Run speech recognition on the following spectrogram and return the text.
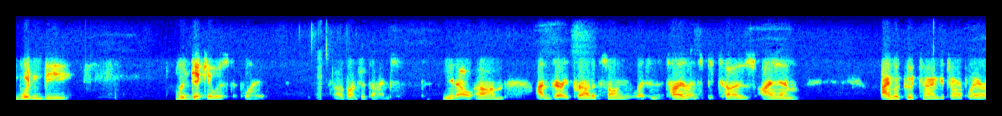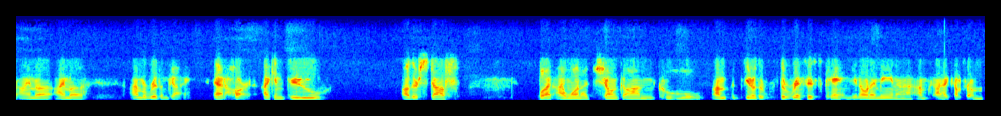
wouldn't be ridiculous to play a bunch of times. You know, um, I'm very proud of the song Legends and Tyrants because I am I'm a good time guitar player. I'm a I'm a I'm a rhythm guy at heart. I can do other stuff, but I want to chunk on cool. I'm you know the the riff is king. You know what I mean? I'm I come from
